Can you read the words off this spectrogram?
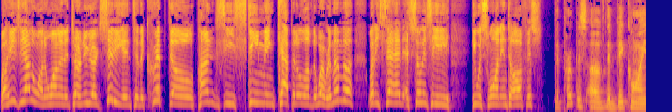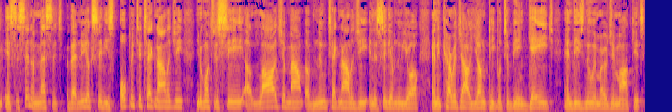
Well, he's the other one who wanted to turn New York City into the crypto Ponzi scheming capital of the world. Remember what he said as soon as he he was sworn into office? The purpose of the Bitcoin is to send a message that New York City is open to technology. You're going to see a large amount of new technology in the city of New York and encourage our young people to be engaged in these new emerging markets.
